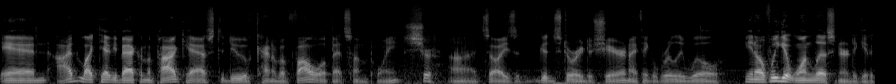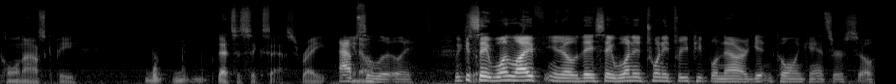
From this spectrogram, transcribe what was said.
And I'd like to have you back on the podcast to do a kind of a follow up at some point. Sure. Uh, it's always a good story to share, and I think it really will. You know, if we get one listener to get a colonoscopy, that's a success, right? You know? We could save one life. You know, they say one in 23 people now are getting colon cancer. So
